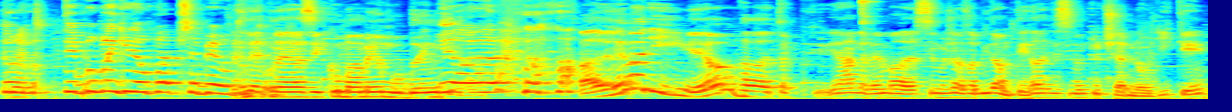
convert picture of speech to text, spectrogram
To, hned, ty bublinky to úplně přebijou. Hned na jazyku mám jenom bublinky. Jo, jo. ale nevadí, jo? Hele, tak já nevím, ale si možná zabírám tyhle, ty si tu černou, díky.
